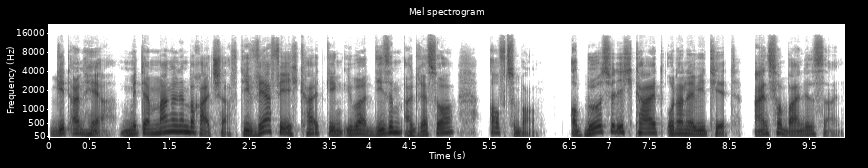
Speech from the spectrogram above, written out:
geht einher mit der mangelnden Bereitschaft, die Wehrfähigkeit gegenüber diesem Aggressor aufzubauen. Ob Böswilligkeit oder Naivität, eins von beiden wird es sein.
